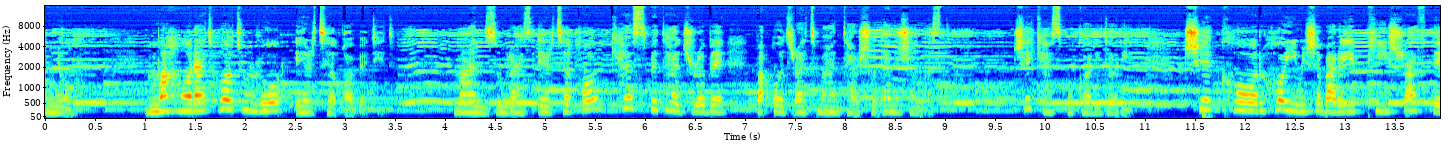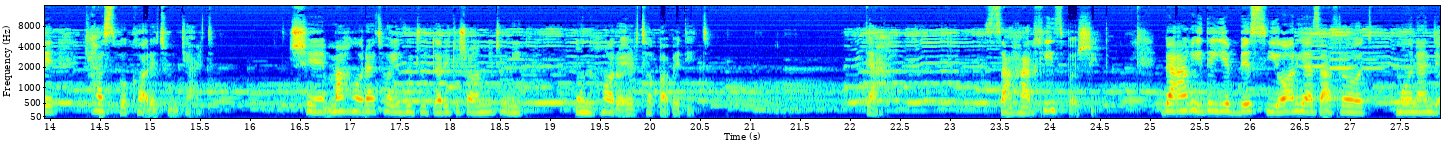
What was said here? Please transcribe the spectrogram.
نه مهارت هاتون رو ارتقا بدید. منظور از ارتقا کسب تجربه و قدرتمندتر شدن شماست. چه کسب و کاری دارید؟ چه کارهایی میشه برای پیشرفت کسب و کارتون کرد؟ چه مهارت هایی وجود داره که شما می‌تونید اونها رو ارتقا بدید؟ ده. سهرخیز باشید. به عقیده بسیاری از افراد مانند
